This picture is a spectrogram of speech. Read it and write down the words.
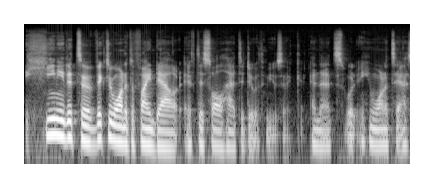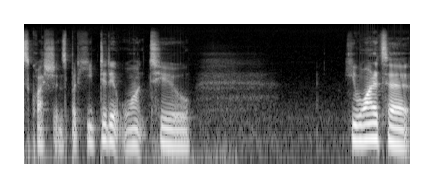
he needed to Victor wanted to find out if this all had to do with music and that's what he wanted to ask questions but he didn't want to he wanted to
